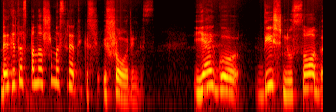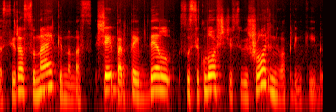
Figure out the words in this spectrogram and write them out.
Betgi tas panašumas yra tik išorinis. Jeigu vyšnių sodas yra sunaikinamas šiaip ar taip dėl susikloščiusių išorinių aplinkybių,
